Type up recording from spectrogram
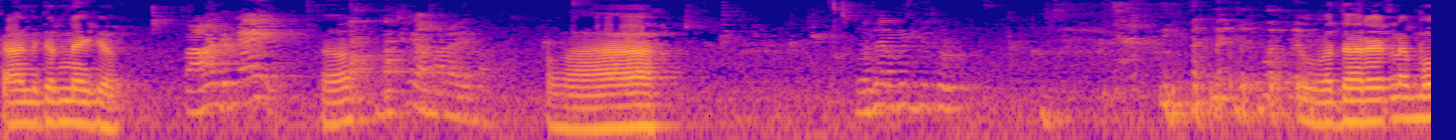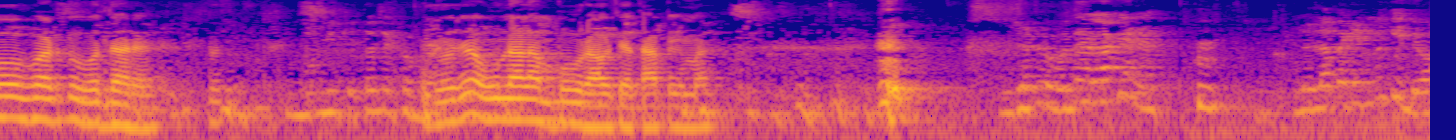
કાંડ કરી નાખ્યો. કાંડ નહીં. હા? મુઠિયા મારા વાહ. વધારે બીજું થોડું. વધારે એટલે બહુ પડતું વધારે. જોજો ઉનાળામાં પૂર આવશે તાપીમાં. જેટલું વધારે લાગે ને લપેટીને મૂકી દો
